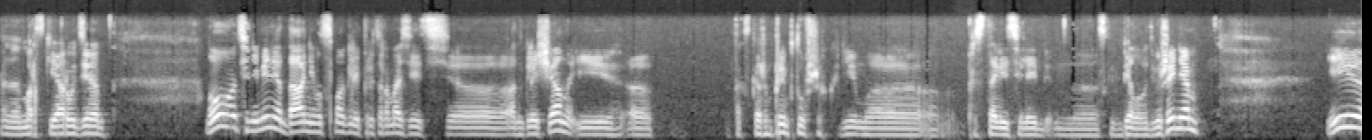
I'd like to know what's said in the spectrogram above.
э, морские орудия. Но, тем не менее, да, они вот смогли притормозить э, англичан и, так скажем, примкнувших к ним представителей сказать, белого движения. И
